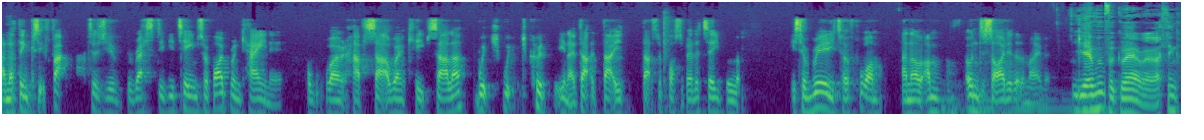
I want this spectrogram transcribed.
And I think because it factors you the rest of your team. So if I bring Kane in, I won't have Salah, I won't keep Salah, which which could you know that that is that's a possibility, but it's a really tough one. And I'm undecided at the moment. Yeah, with Aguero, I think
